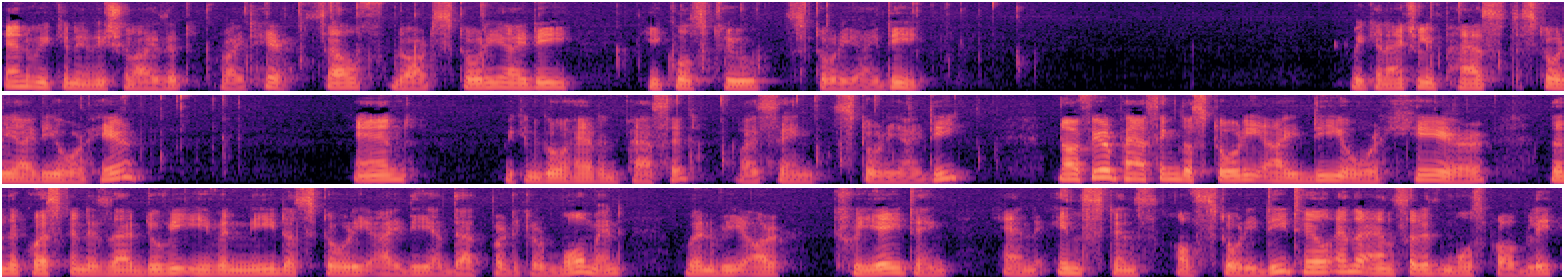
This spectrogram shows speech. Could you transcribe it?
and we can initialize it right here. Self.storyid equals to story ID. we can actually pass the story ID over here and we can go ahead and pass it by saying story ID. Now if you're passing the story ID over here then the question is that do we even need a story ID at that particular moment when we are creating an instance of story detail and the answer is most probably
